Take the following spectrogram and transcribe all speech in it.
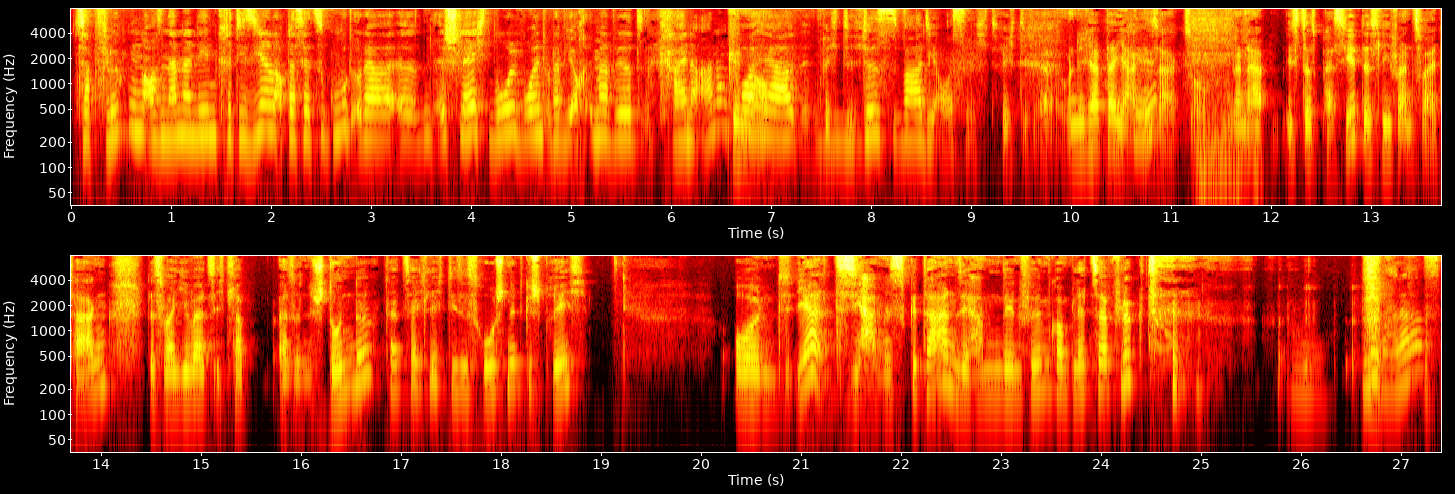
zerpflücken, auseinandernehmen, kritisieren, ob das jetzt gut oder äh, schlecht, wohlwollend oder wie auch immer wird, keine Ahnung Genau, vorher. richtig. Das war die Aussicht. Richtig, ja. Und ich habe da ja Okay. gesagt. So. Und dann ist das passiert, das lief an zwei Tagen. Das war jeweils, ich glaube, also eine Stunde tatsächlich, dieses Rohschnittgespräch. Und ja, sie haben es getan. Sie haben den Film komplett zerpflückt. Wie war das?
